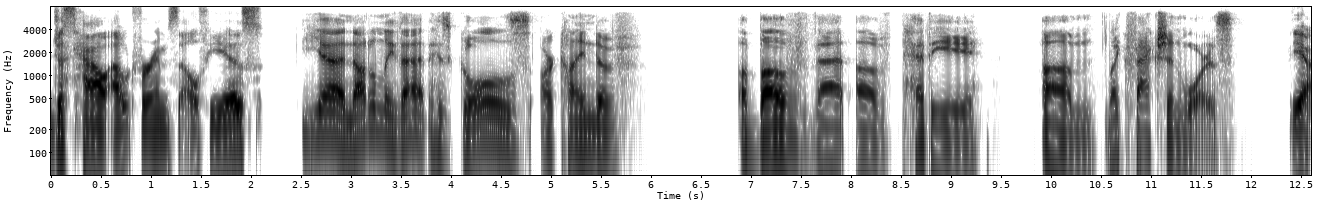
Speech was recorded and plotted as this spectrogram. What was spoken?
just how out for himself he is. Yeah, not only that, his goals are kind of above that of petty um like faction wars. Yeah,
